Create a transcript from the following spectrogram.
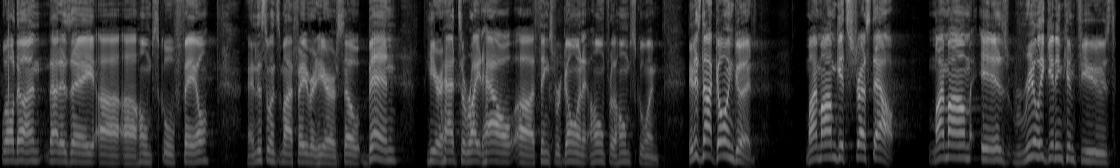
Well done. That is a, uh, a homeschool fail. And this one's my favorite here. So, Ben here had to write how uh, things were going at home for the homeschooling. It is not going good. My mom gets stressed out. My mom is really getting confused.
